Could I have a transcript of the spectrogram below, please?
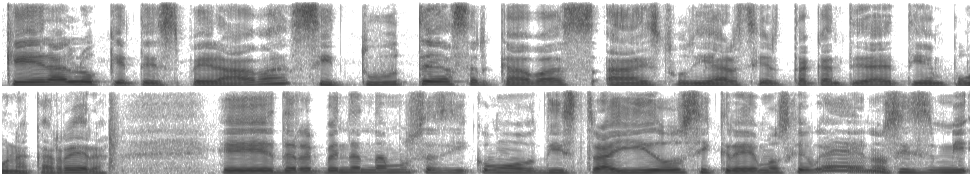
qué era lo que te esperaba si tú te acercabas a estudiar cierta cantidad de tiempo una carrera. Eh, de repente andamos así como distraídos y creemos que, bueno, si mi,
